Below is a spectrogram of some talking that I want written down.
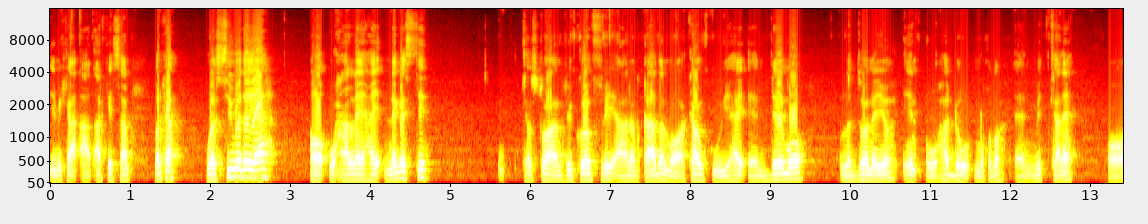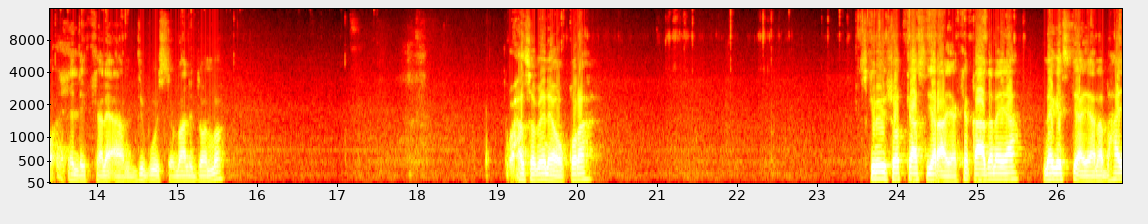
iminka aad arkaysaan. Marka waan sii wadayaa oo waxaan leeyahay negasty kastoo aan recovery aanan qaadan oo accountku uu yahay demo la doonayo in uu hadhow noqdo mid kale oo xilli kale aan dib u isticmaali doono waxaan sameynaya oo qora screenshotkaas yar ayaan ka qaadanayaa negasty ayaana dhahay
